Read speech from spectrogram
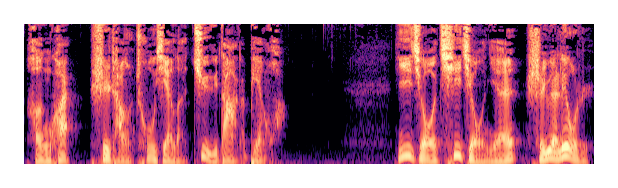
很快，市场出现了巨大的变化。一九七九年十月六日，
